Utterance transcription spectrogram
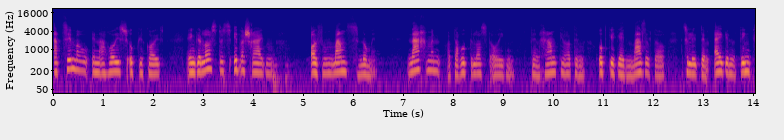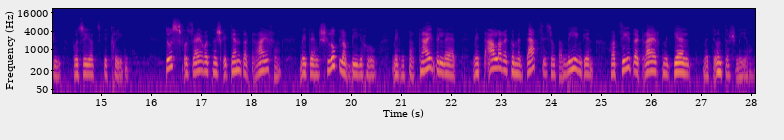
ein Zimmer in ein Haus abgekauft, ein gelostes Überschreiben auf dem Manns Nummern. Nachmen hat er abgelost Augen, wenn Chanke hat ihm abgegeben Maseltorf zu dem eigenen Winkel, wo sie jetzt gekriegt. Das, was er hat nicht gekannt, ergreifen, mit dem Schlugglerbücher, mit dem Parteibillett, mit aller Rekommendationen und Bemühungen, hat sie ergreift mit Geld, mit Unterschmieren.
